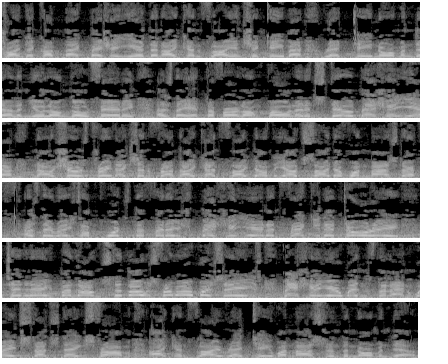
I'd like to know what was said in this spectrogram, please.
trying to cut back Beshaayir. Then I Can Fly and Shekiba. Red Red Tea, Norman Dell and Yulong Gold Fairy as they hit the furlong pole and it's still Beshaayir. Now shows three lengths in front. I can fly down the outside of one master as they race up towards the finish. Beshaayir and Frankie Dettori today belongs to those from overseas. Beshaayir wins the Lanwades Stud Stakes from I Can Fly Red Tea, one master and the Norman Dell.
